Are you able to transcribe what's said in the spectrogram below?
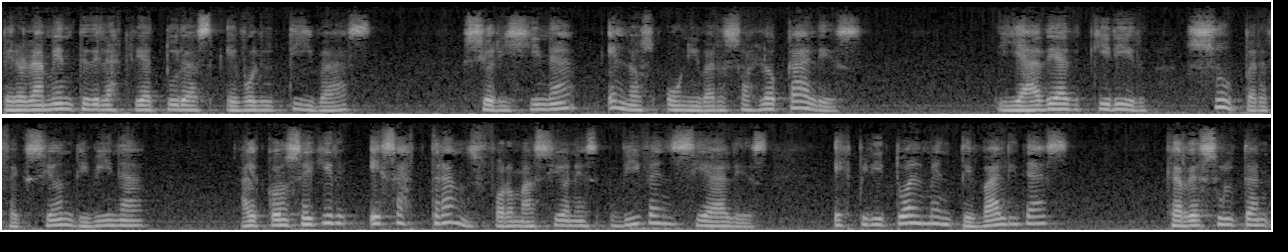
Pero la mente de las criaturas evolutivas se origina en los universos locales y ha de adquirir su perfección divina al conseguir esas transformaciones vivenciales espiritualmente válidas que resultan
